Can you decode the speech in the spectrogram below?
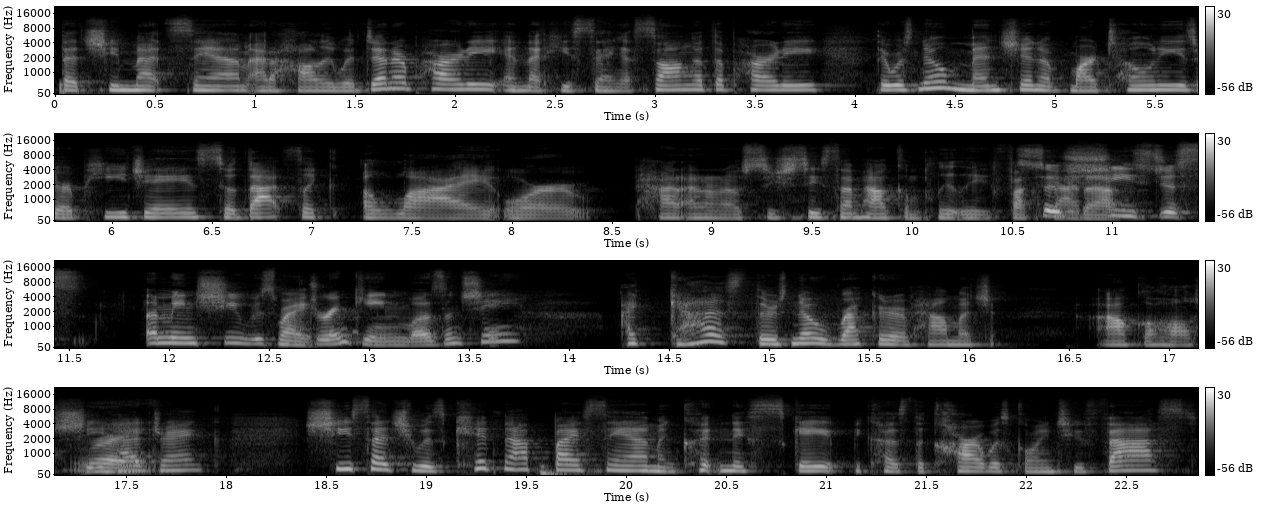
that she met Sam at a Hollywood dinner party and that he sang a song at the party. There was no mention of Martonis or PJs, so that's like a lie or how, I don't know. So she somehow completely fucked So that up. she's just, I mean, she was Right. drinking, wasn't she? I guess there's no record of how much alcohol she Right. had drank. She said she was kidnapped by Sam and couldn't escape because the car was going too fast.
